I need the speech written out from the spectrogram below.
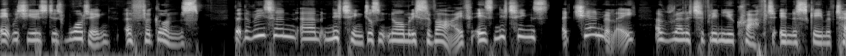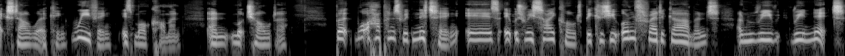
it was used as wadding uh, for guns. But the reason um, knitting doesn't normally survive is knitting's generally a relatively new craft in the scheme of textile working. Weaving is more common and much older. But what happens with knitting is it was recycled because you unthread a garment and re knit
